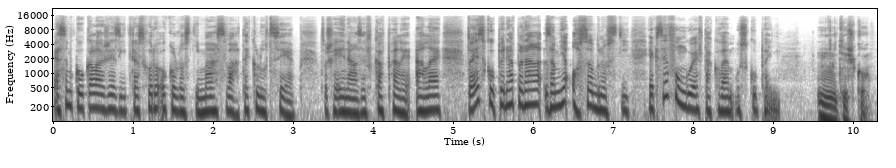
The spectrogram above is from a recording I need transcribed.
Já jsem koukala, že zítra schodu okolností má svátek Lucie, což je i název kapely, ale to je skupina plná za mě osobností. Jak se funguje v takovém uskupení? Mm, těžko.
